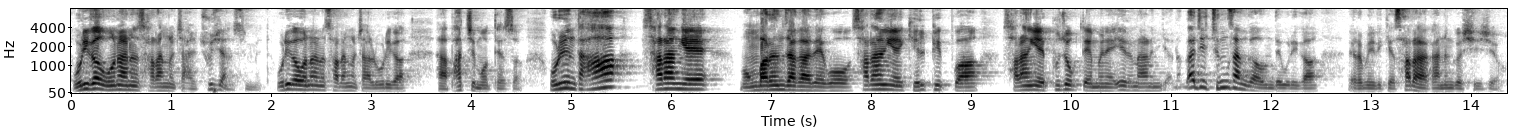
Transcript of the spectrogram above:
우리가 원하는 사랑을 잘 주지 않습니다. 우리가 원하는 사랑을 잘 우리가 받지 못해서 우리는 다 사랑에 목마른 자가 되고 사랑의 결핍과 사랑의 부족 때문에 일어나는 여러 가지 증상 가운데 우리가 여러분 이렇게 살아가는 것이죠.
